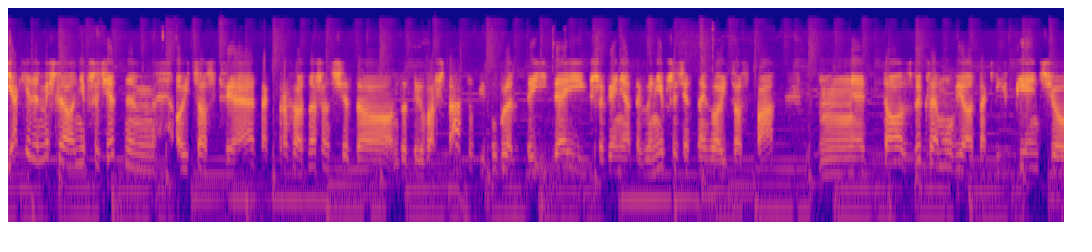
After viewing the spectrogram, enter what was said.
Ja kiedy myślę o nieprzeciętnym ojcostwie, tak trochę odnosząc się do, do tych warsztatów i w ogóle do tej idei krzewienia tego nieprzeciętnego ojcostwa, mm, to zwykle mówię o takich pięciu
